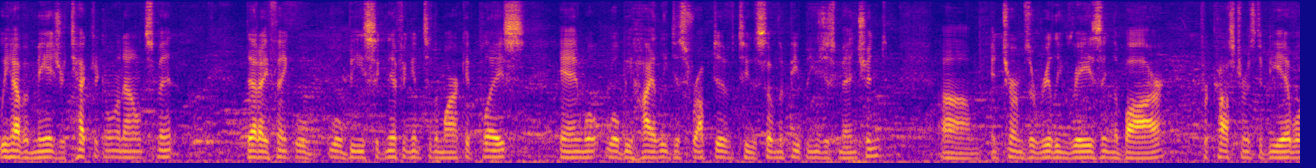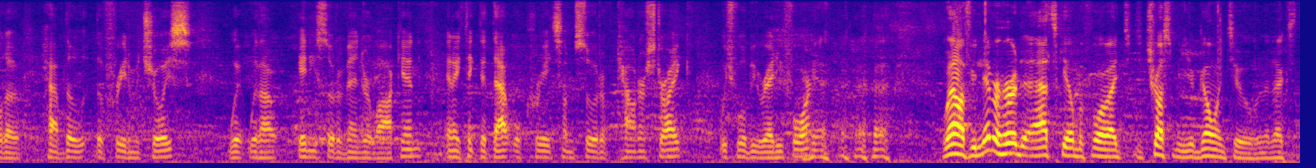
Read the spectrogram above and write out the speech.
we have a major technical announcement that I think will, will be significant to the marketplace and will, will be highly disruptive to some of the people you just mentioned um, in terms of really raising the bar for customers to be able to have the, the freedom of choice wi- without any sort of vendor lock-in. And I think that that will create some sort of counter-strike, which we'll be ready for. Well, if you've never heard of AtScale before, I, trust me, you're going to in the next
